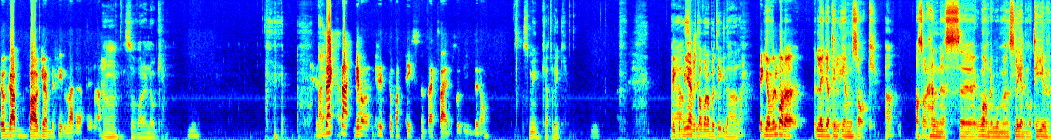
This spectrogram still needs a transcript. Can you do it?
De bara glömde filma det. Mm, så var det nog. Mm. Zack Snyder, det var kryptopatisten Zack Snyder så ringde de. Smygkatolik. Mm. Det kommer äh, ska vi ta våra betyg där eller? Jag vill bara lägga till en sak. Ja. Alltså hennes uh, Wonder Womans ledmotiv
